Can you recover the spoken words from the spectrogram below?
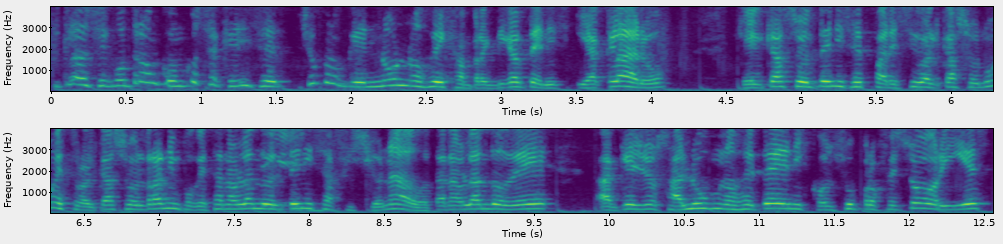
y claro, se encontraron con cosas que dicen, yo creo que no nos dejan practicar tenis, y aclaro que el caso del tenis es parecido al caso nuestro, al caso del running, porque están hablando del tenis aficionado, están hablando de aquellos alumnos de tenis con su profesor, y es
